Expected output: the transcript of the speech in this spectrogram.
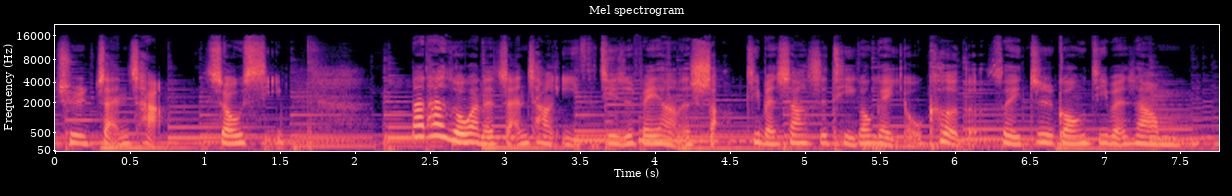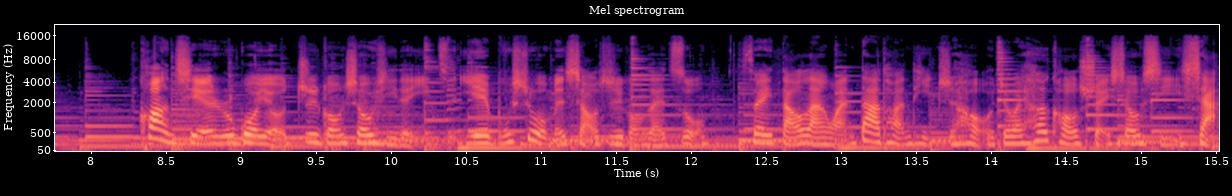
去展场休息。那探索馆的展场椅子其实非常的少，基本上是提供给游客的，所以志工基本上。况且，如果有志工休息的椅子，也不是我们小志工在坐。所以导览完大团体之后，我就会喝口水休息一下，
